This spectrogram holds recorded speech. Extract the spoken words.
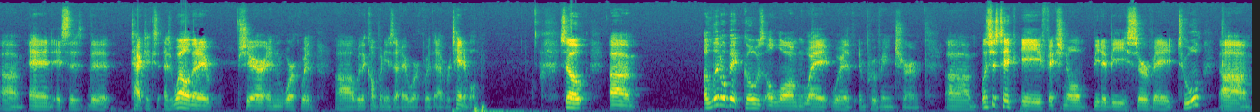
um, and it's the, the, tactics as well that I share and work with uh, with the companies that I work with at Retainable. So. Um, a little bit goes a long way with improving churn. Um, let's just take a fictional B2B survey tool. Um,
